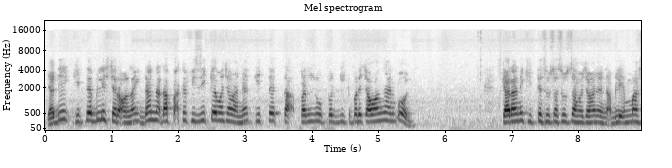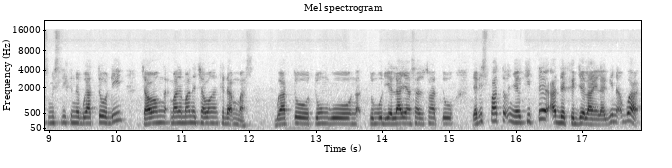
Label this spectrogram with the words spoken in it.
Jadi kita beli secara online dan nak dapatkan fizikal macam mana, kita tak perlu pergi kepada cawangan pun. Sekarang ni kita susah-susah macam mana nak beli emas mesti kena beratur di cawangan mana-mana cawangan kedai emas beratur tunggu nak tunggu dia layan satu-satu. Jadi sepatutnya kita ada kerja lain lagi nak buat.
